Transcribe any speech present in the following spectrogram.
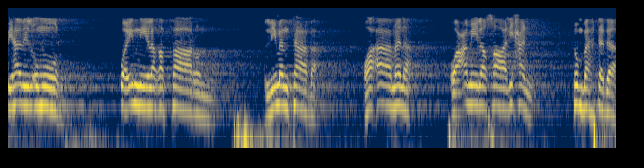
بهذه الأمور. وإني لغفار لمن تاب وآمن وعمل صالحا ثم اهتدى.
